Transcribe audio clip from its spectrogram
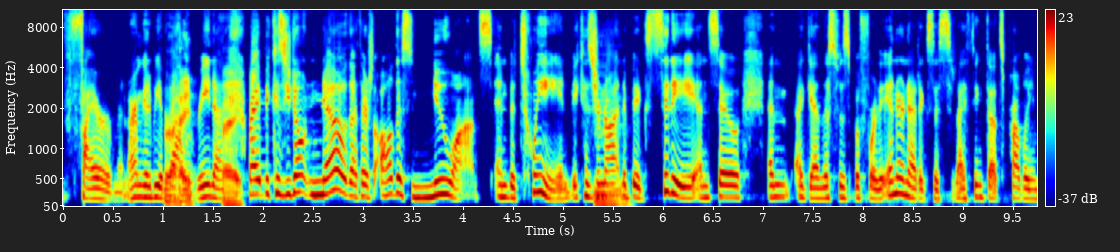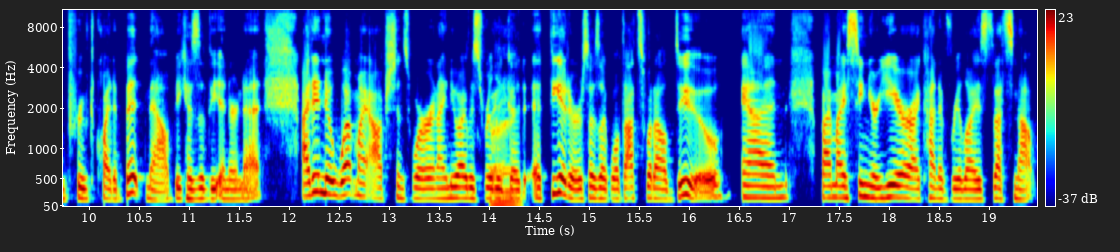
fireman, I'm going to be a right. ballerina, right. Because you don't know that there's all this nuance in between because you're mm. not in a mm. big city. And so, and again, this was before the internet existed. I think that's probably improved quite a bit now because of the internet. I didn't know what my options were, and I knew I was really good at theater. So I was like, well, that's what I'll do. And by my senior year, I kind of realized that's not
